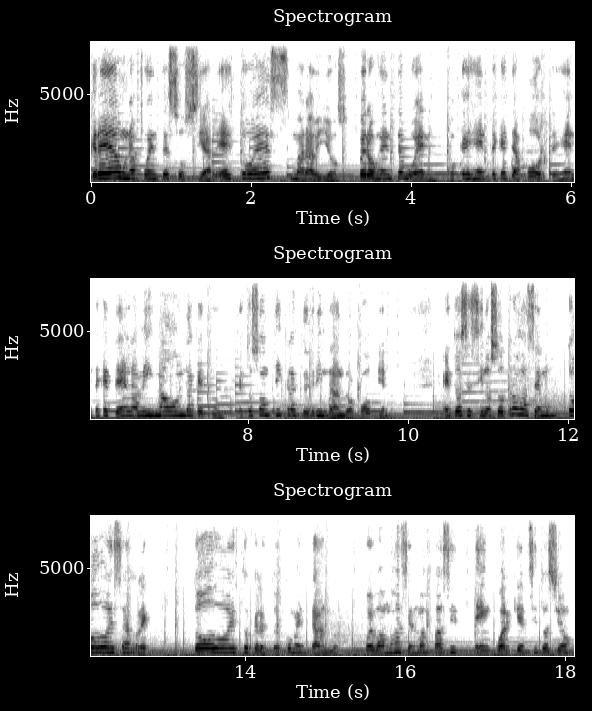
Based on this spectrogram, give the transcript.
crea una fuente social. Esto es maravilloso, pero gente buena, ¿ok? Gente que te aporte, gente que esté la misma onda que tú. Estos son tips que le estoy brindando, copiando. Entonces, si nosotros hacemos todo esa todo esto que le estoy comentando, pues vamos a hacer más fácil en cualquier situación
